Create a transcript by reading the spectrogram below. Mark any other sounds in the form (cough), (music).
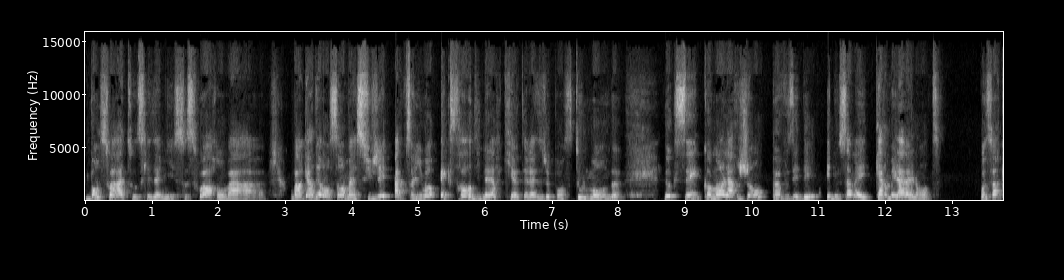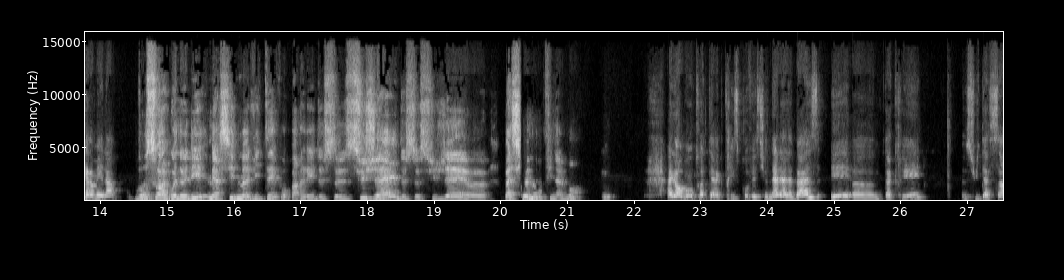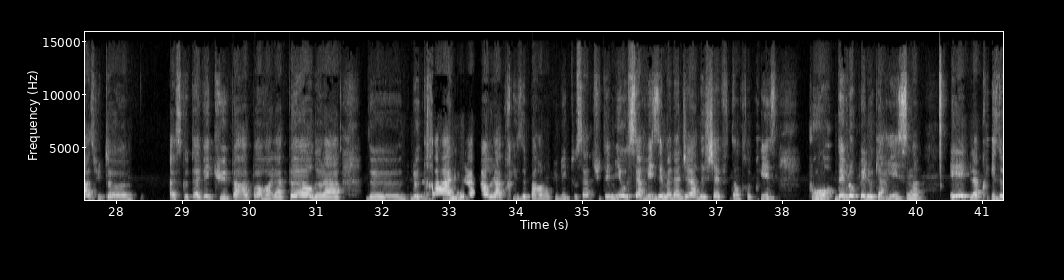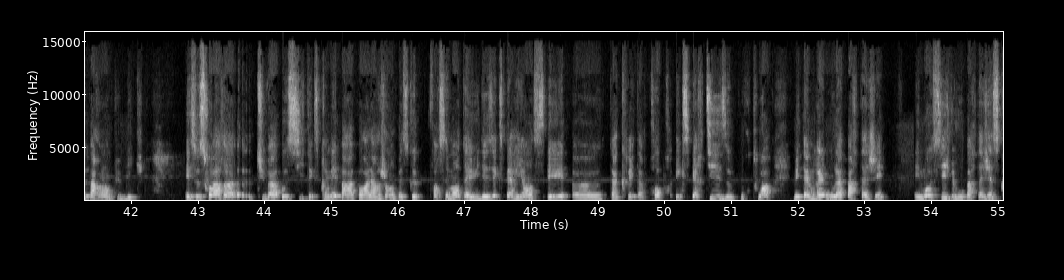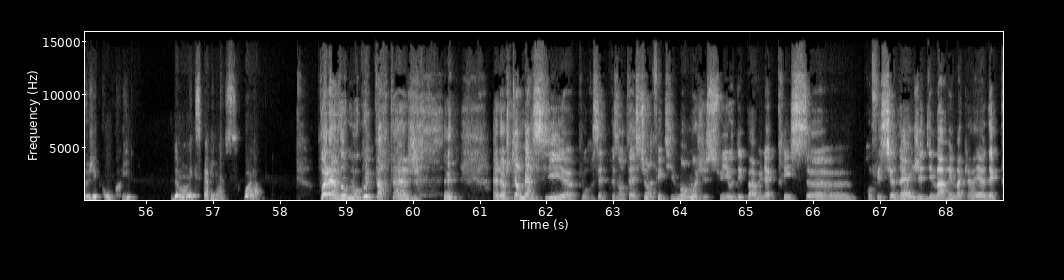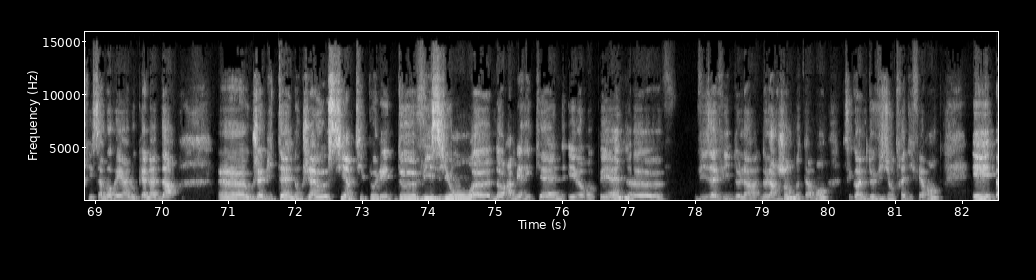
Bonsoir à tous les amis. Ce soir, on va, on va regarder ensemble un sujet absolument extraordinaire qui intéresse, je pense, tout le monde. Donc, c'est comment l'argent peut vous aider. Et nous sommes avec Carmela Valente. Bonsoir Carmela. Bonsoir Gwenoline, merci de m'inviter pour parler de ce sujet, de ce sujet euh, passionnant finalement. Alors bon, toi, tu es actrice professionnelle à la base et euh, tu as créé, suite à ça, suite euh, à ce que tu as vécu par rapport à la peur de la de, le trac, la peur de la prise de parole en public, tout ça, tu t'es mis au service des managers, des chefs d'entreprise pour développer le charisme et la prise de parole en public. Et ce soir, euh, tu vas aussi t'exprimer par rapport à l'argent parce que forcément, tu as eu des expériences et euh, tu as créé ta propre expertise pour toi, mais tu aimerais nous la partager. Et moi aussi, je vais vous partager ce que j'ai compris de mon expérience. Voilà. Voilà, donc beaucoup de partage. (laughs) Alors, je te remercie euh, pour cette présentation. Effectivement, moi, je suis au départ une actrice professionnelle. J'ai démarré ma carrière d'actrice à Montréal, au Canada, euh, où j'habitais. Donc j'ai aussi un petit peu les deux visions euh, nord-américaines et européennes euh, vis-à-vis de la de l'argent notamment. C'est quand même deux visions très différentes. Et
